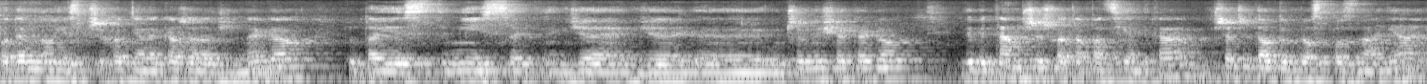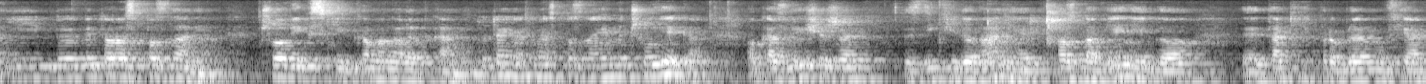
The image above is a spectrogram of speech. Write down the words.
pode mną jest przychodnia lekarza rodzinnego. Tutaj jest miejsce, gdzie, gdzie e, uczymy się tego. Gdyby tam przyszła ta pacjentka, przeczytałbym rozpoznania i byłyby to rozpoznania. człowiek z kilkoma nalepkami. Tutaj natomiast poznajemy człowieka. Okazuje się, że zlikwidowanie, pozbawienie go takich problemów jak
